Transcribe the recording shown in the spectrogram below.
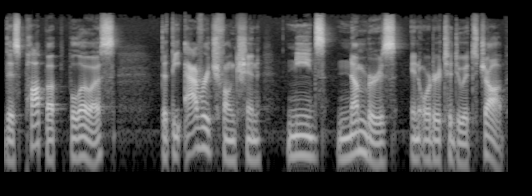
this pop-up below us that the average function needs numbers in order to do its job.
